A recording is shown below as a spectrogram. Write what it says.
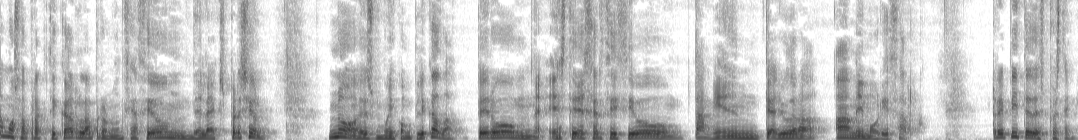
Vamos a practicar la pronunciación de la expresión. No es muy complicada, pero este ejercicio también te ayudará a memorizarla. Repite después de mí.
